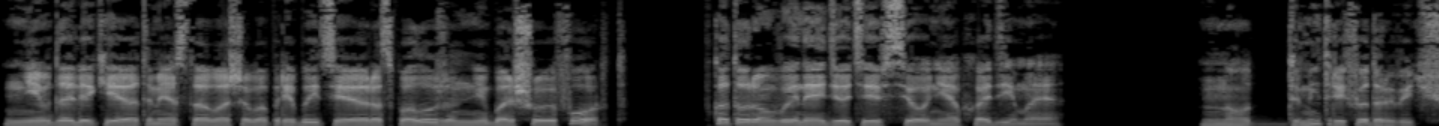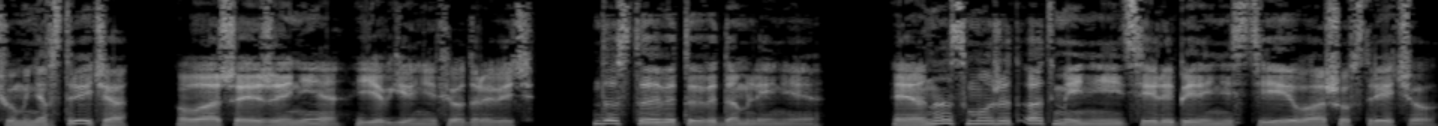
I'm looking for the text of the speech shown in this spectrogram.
Невдалеке от места вашего прибытия расположен небольшой форт, в котором вы найдете все необходимое. Но, Дмитрий Федорович, у меня встреча. Вашей жене, Евгений Федорович, доставит уведомление, и она сможет отменить или перенести вашу встречу.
